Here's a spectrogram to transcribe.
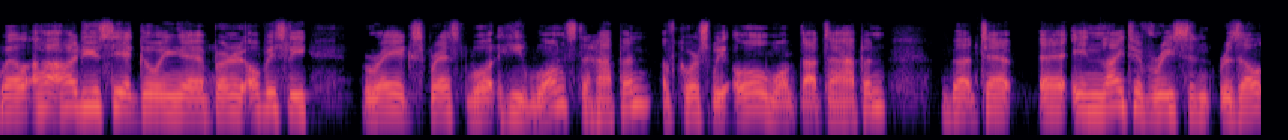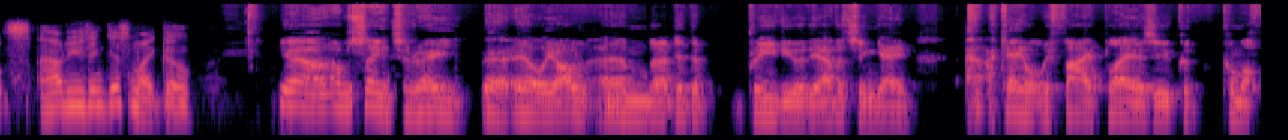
Well, how, do you see it going, uh, Bernard? Obviously, Ray expressed what he wants to happen. Of course, we all want that to happen. But uh, uh, in light of recent results, how do you think this might go? Yeah, I was saying to Ray uh, early on um, when I did the preview of the Everton game, I came up with five players who could come off,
